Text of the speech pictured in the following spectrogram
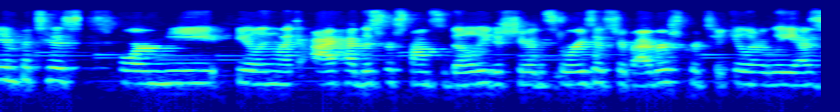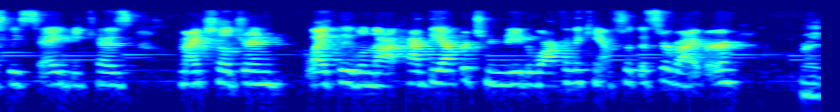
impetus for me feeling like I had this responsibility to share the stories of survivors, particularly as we say, because my children likely will not have the opportunity to walk in the camps with a survivor. Right.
